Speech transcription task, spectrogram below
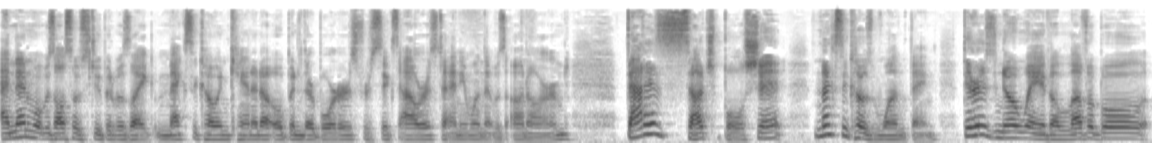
and then what was also stupid was like Mexico and Canada opened their borders for six hours to anyone that was unarmed. That is such bullshit. Mexico's one thing. There is no way the lovable,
